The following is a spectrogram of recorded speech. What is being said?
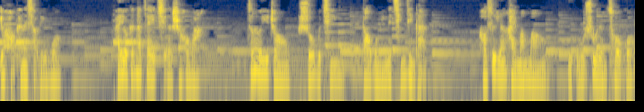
有好看的小梨窝。还有跟他在一起的时候啊，总有一种说不清道不明的亲近感，好似人海茫茫，与无数人错过，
